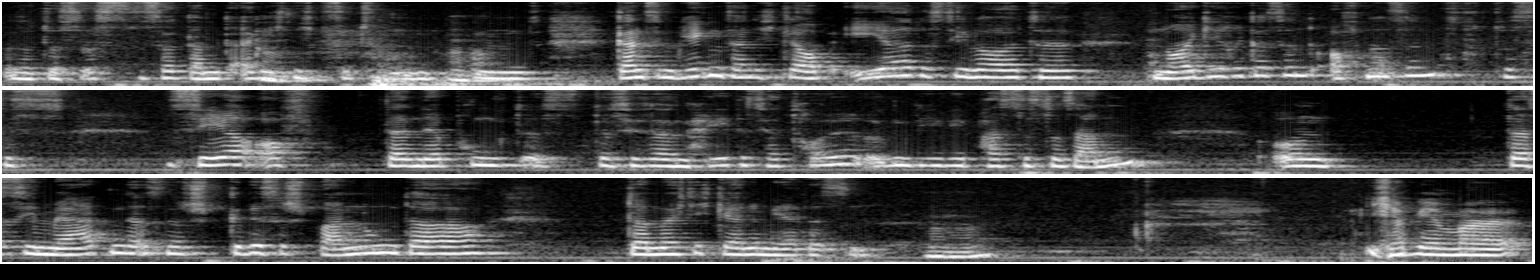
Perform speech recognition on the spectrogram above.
Also das, ist, das hat damit eigentlich mhm. nichts zu tun. Mhm. Und ganz im Gegenteil, ich glaube eher, dass die Leute neugieriger sind, offener sind. Dass es sehr oft dann der Punkt ist, dass sie sagen, hey, das ist ja toll, irgendwie, wie passt das zusammen? Und dass sie merken, da ist eine gewisse Spannung da, da möchte ich gerne mehr wissen. Mhm. Ich habe mir mal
